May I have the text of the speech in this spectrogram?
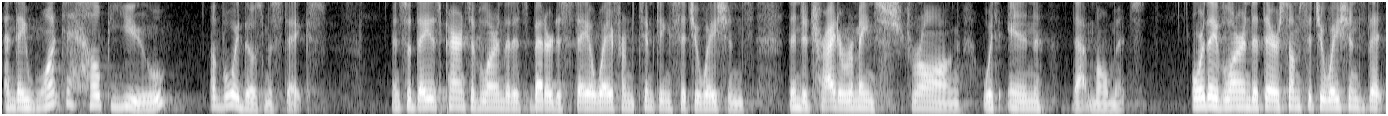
And they want to help you avoid those mistakes and so they, as parents, have learned that it's better to stay away from tempting situations than to try to remain strong within that moment. Or they've learned that there are some situations that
